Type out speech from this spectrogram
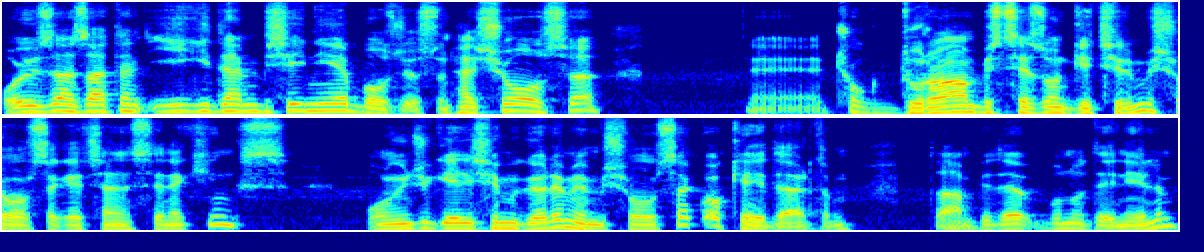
O yüzden zaten iyi giden bir şey niye bozuyorsun? Ha şu olsa ee, çok durağan bir sezon geçirmiş olsa geçen sene Kings oyuncu gelişimi görememiş olsak okey derdim. Tamam bir de bunu deneyelim.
